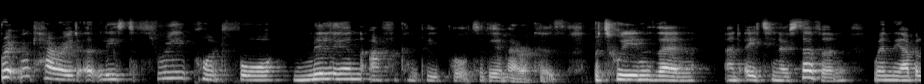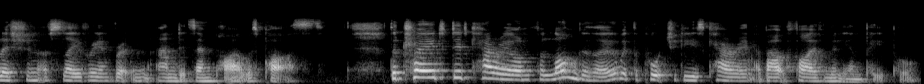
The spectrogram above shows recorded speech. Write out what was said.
Britain carried at least 3.4 million African people to the Americas between then and 1807, when the abolition of slavery in Britain and its empire was passed. The trade did carry on for longer, though, with the Portuguese carrying about 5 million people.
